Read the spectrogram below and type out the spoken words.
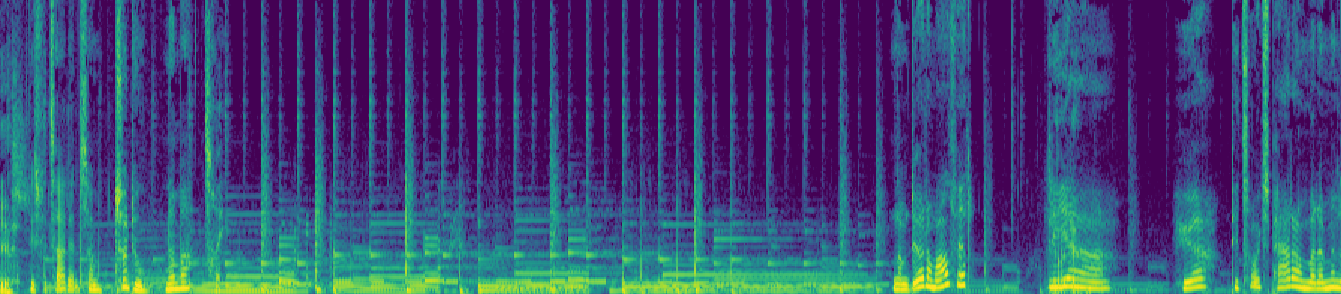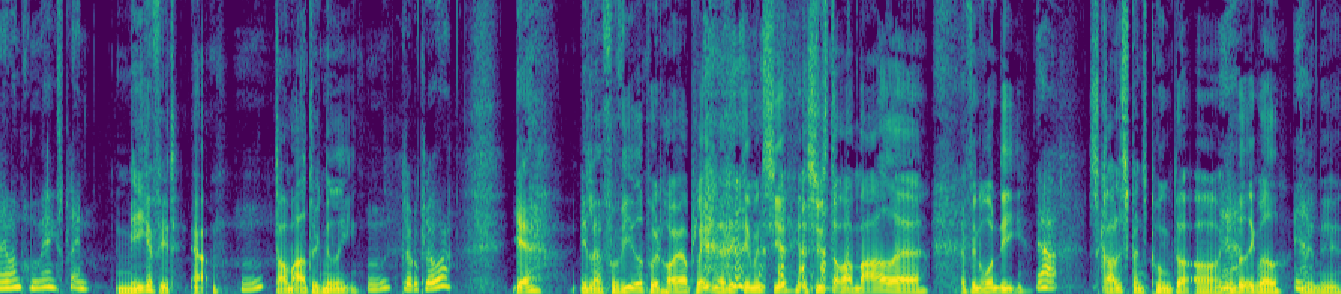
Yes. hvis vi tager den som to-do nummer tre. Nå, men det var da meget fedt. Det Lige det. at høre de to eksperter om, hvordan man laver en promoveringsplan. Mega fedt, ja. Mm. Der var meget at dykke ned i. Mm. Blev du klogere? Ja, eller forvirret på et højere plan, er det ikke det, man siger? Jeg synes, der var meget at, at finde rundt i. Ja. Skraldespandspunkter og Ja. jeg ved ikke hvad. Ja. Men øh,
